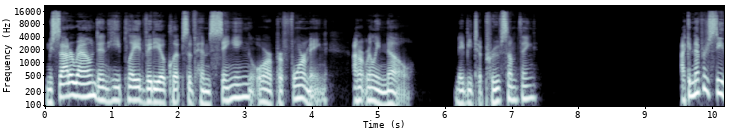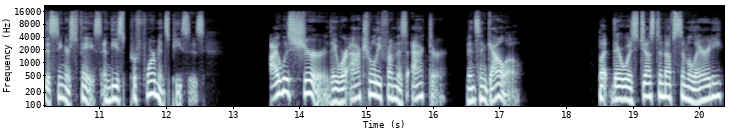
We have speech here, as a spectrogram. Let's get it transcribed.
We sat around and he played video clips of him singing or performing. I don't really know. Maybe to prove something? I could never see the singer's face, and these performance pieces, I was sure they were actually from this actor, Vincent Gallo. But there was just enough similarity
